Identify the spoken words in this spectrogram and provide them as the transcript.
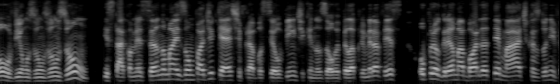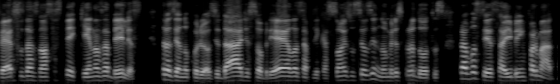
Ouvi um zum zum zum? Está começando mais um podcast para você ouvinte que nos ouve pela primeira vez. O programa aborda temáticas do universo das nossas pequenas abelhas, trazendo curiosidades sobre elas, aplicações dos seus inúmeros produtos, para você sair bem informado.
